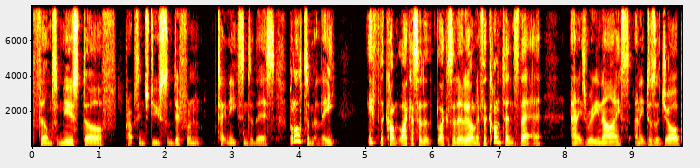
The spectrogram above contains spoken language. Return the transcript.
film some new stuff, perhaps introduce some different techniques into this. But ultimately, if the con- like I said like I said early on, if the content's there and it's really nice and it does a job,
